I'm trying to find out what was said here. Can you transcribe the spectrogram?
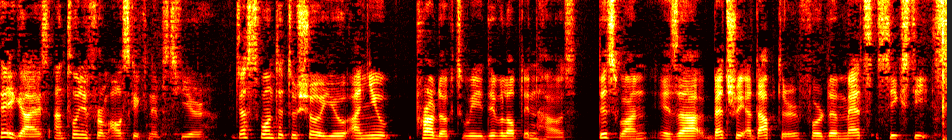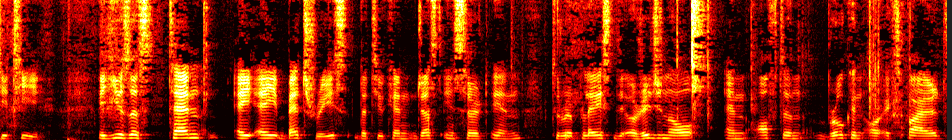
Hey guys, Antonio from Ausgeknipst here. Just wanted to show you a new product we developed in-house. This one is a battery adapter for the Metz 60 CT. It uses 10 AA batteries that you can just insert in to replace the original and often broken or expired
